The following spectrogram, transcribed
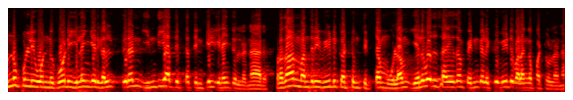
ஒன்னு புள்ளி ஒன்னு கோடி இளைஞர்கள் திறன் இந்தியா திட்டத்தின் கீழ் இணைந்துள்ளனர். பிரதான் மந்திரி வீடு கட்டும் திட்டம் மூலம் எழுபது சதவீதம் பெண்களுக்கு வீடு வழங்கப்பட்டுள்ளன.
